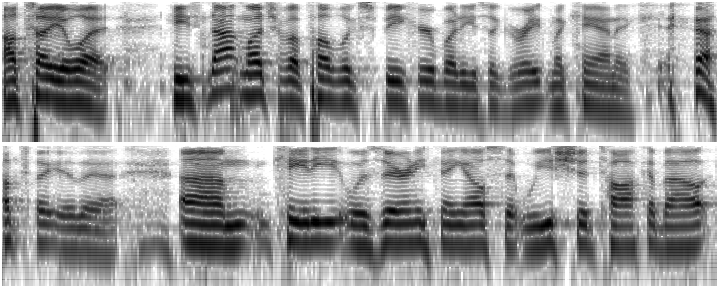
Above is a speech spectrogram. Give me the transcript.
I'll tell you what he's not much of a public speaker, but he's a great mechanic. I'll tell you that. Um, Keyry, was there anything else that we should talk about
